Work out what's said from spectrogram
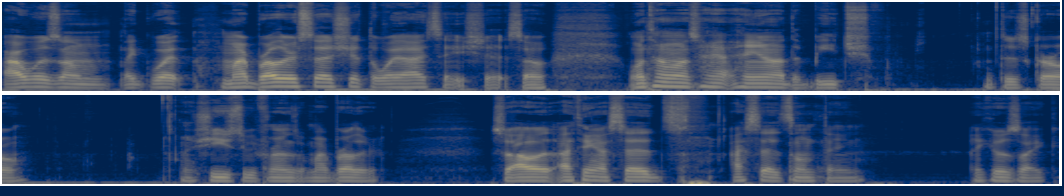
I was um like what my brother says shit the way I say shit. So one time I was ha- hanging out at the beach with this girl, and she used to be friends with my brother. So I was I think I said I said something, like it was like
